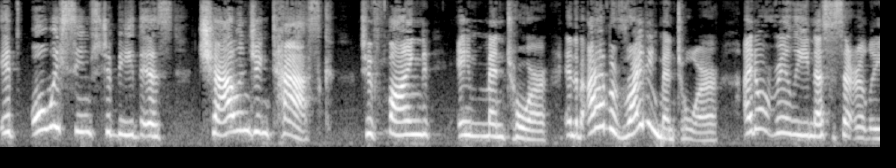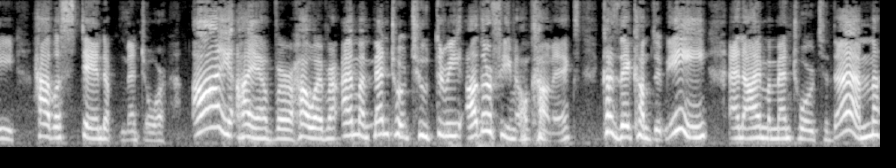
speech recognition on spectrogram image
it always seems to be this challenging task to find a mentor. And I have a writing mentor I don't really necessarily have a stand up mentor. I, however, however, I'm a mentor to three other female comics because they come to me and I'm a mentor to them,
